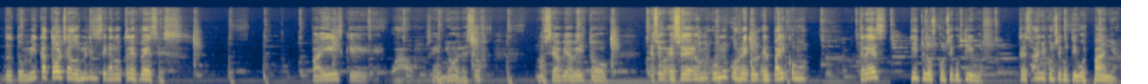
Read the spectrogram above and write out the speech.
de 2014 a 2016 ganó tres veces. País que, wow, señor, eso no se había visto. Eso, eso es un único récord. El país con tres títulos consecutivos, tres años consecutivos, España.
